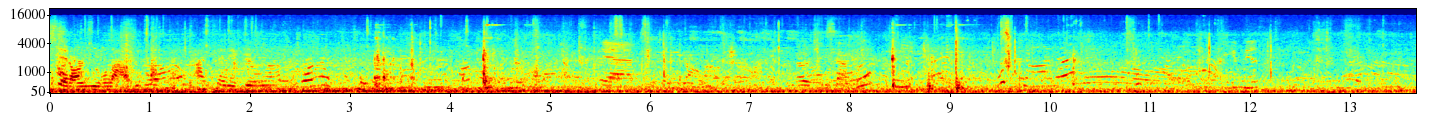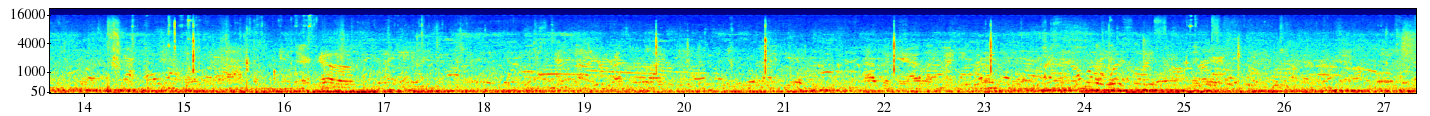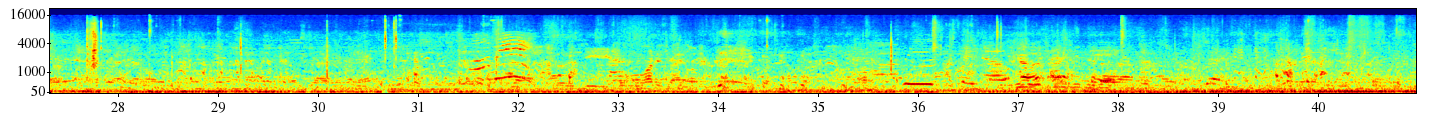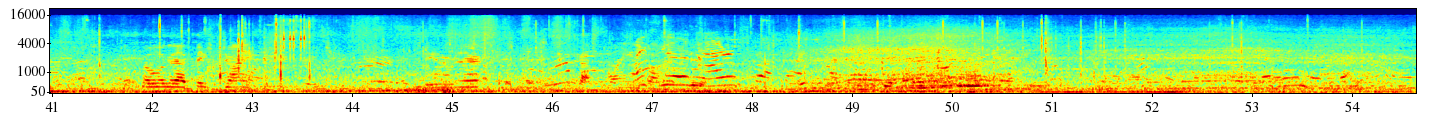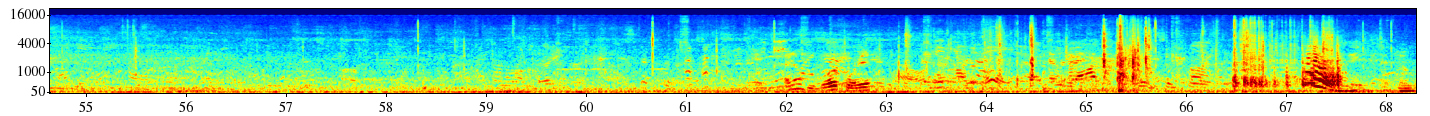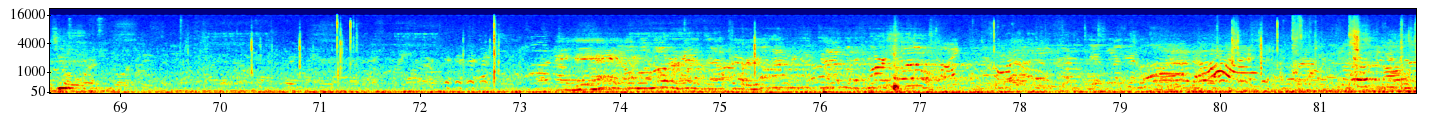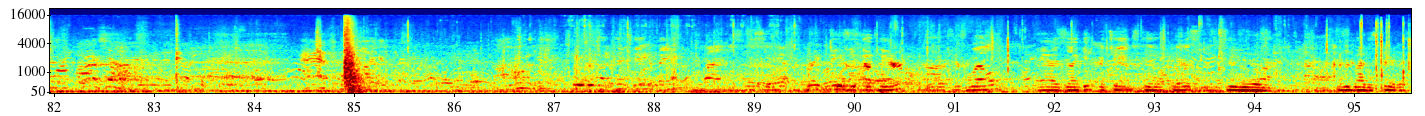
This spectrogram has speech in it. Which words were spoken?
said, are you allowed to drive? I said, if you're allowed to drive. Yeah. Oh, she's sorry. There it goes. That's okay, I like it. I want to drive there. Yeah, I need to go around there. Let's go look at that big giant. See it over there? It's got flames on it. I know for you. Hey, hey, hey, uh, as well as uh, getting a chance to to listen to uh, everybody's favorite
